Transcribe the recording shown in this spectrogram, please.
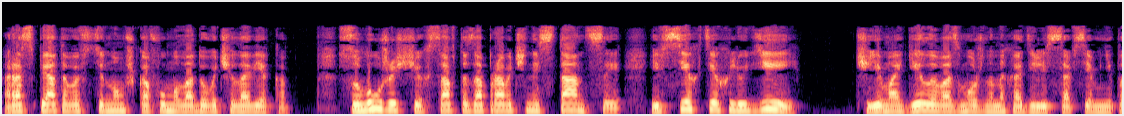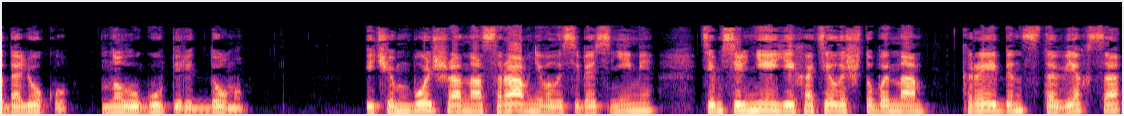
распятого в стенном шкафу молодого человека служащих с автозаправочной станции и всех тех людей, чьи могилы, возможно, находились совсем неподалеку, на лугу перед домом. И чем больше она сравнивала себя с ними, тем сильнее ей хотелось, чтобы на Крейбенста-Вехса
